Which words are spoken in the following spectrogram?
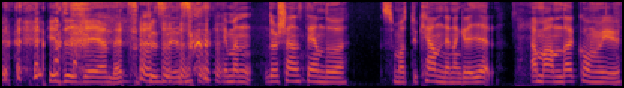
I DJ-andet. Precis. ja, men då känns det ändå som att du kan dina grejer. Amanda kommer ju,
